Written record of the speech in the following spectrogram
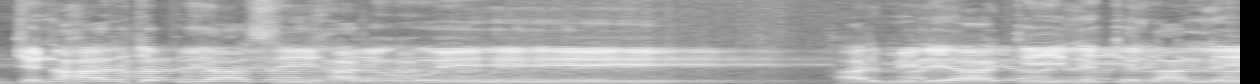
ਜਿਨ ਹਰ ਜਪਿਆ ਸੀ ਹਰ ਹੋਏ ਹਰ ਮਿਲਿਆ ਕੀਲ ਚਲਾਲੇ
